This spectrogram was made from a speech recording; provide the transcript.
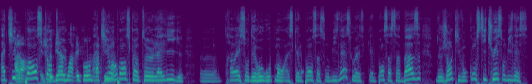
À qui Alors, on pense quand bien, euh, moi, répondre à qui on pense quand euh, la ligue euh, travaille sur des regroupements? Est-ce qu'elle pense à son business ou est-ce qu'elle pense à sa base de gens qui vont constituer son business?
